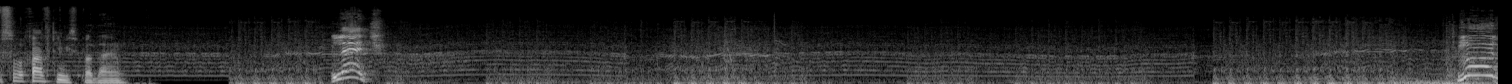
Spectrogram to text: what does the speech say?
słuchawki mi spadają. Leć! Rzuć!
